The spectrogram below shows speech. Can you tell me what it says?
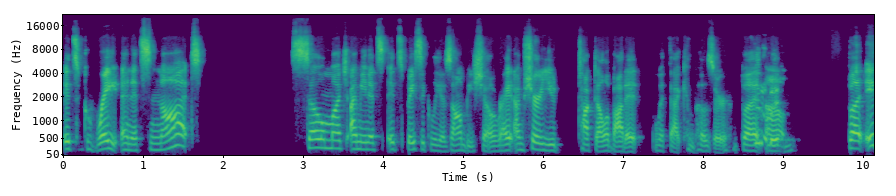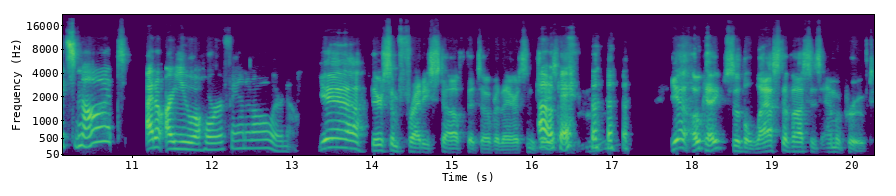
it's great, and it's not so much. I mean, it's it's basically a zombie show, right? I'm sure you talked all about it with that composer, but um, but it's not. I don't. Are you a horror fan at all, or no? Yeah, there's some Freddy stuff that's over there. Some Jason. oh, okay. Yeah, okay. So The Last of Us is M approved.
